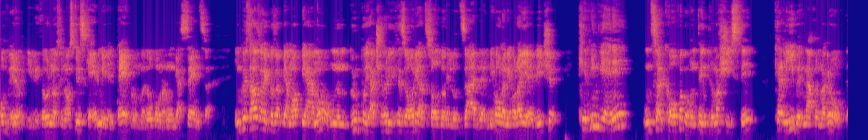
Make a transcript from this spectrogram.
ovvero il ritorno sui nostri schermi del Peplum dopo una lunga assenza. In questa cosa che cosa abbiamo? Abbiamo un gruppo di cacciatori di tesori al soldo dello zar Nicola Nikolaevich che rinviene un sarcofago con dentro Maciste che era lì ibernato in una grotta.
